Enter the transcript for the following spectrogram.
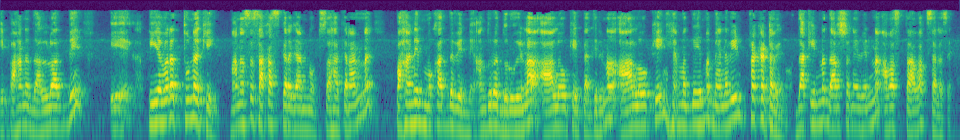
ඒ පහන දල්වද්දී ඒ පියවර තුනකින් මනස සකස් කරගන්න උත්සාහ කරන්න පහනෙන් මොකද්ද වෙන්නේ? අඳුර දුරු වෙලා ආලෝකය පැතිරෙනවා. ආලෝකයෙන් හැමදේම මනවින් ප්‍රකට වෙනවා. දකින්න දර්ශනය වෙන්න අවස්ථාවක් සැලසෙනවා.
